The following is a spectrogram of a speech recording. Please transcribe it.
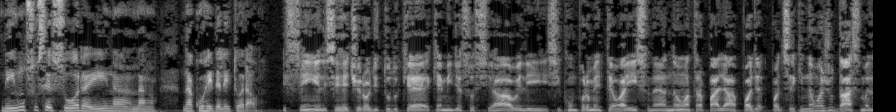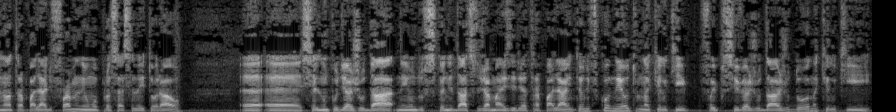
nenhum sucessor aí na, na, na corrida eleitoral. E sim, ele se retirou de tudo que é, que é mídia social, ele se comprometeu a isso, né, a não atrapalhar. Pode, pode ser que não ajudasse, mas não atrapalhar de forma nenhuma o processo eleitoral. É, é, se ele não podia ajudar, nenhum dos candidatos jamais iria atrapalhar, então ele ficou neutro naquilo que foi possível ajudar, ajudou, naquilo que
